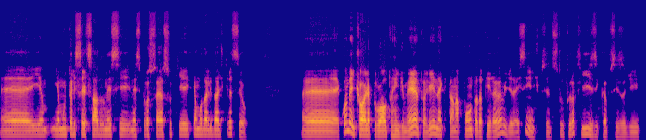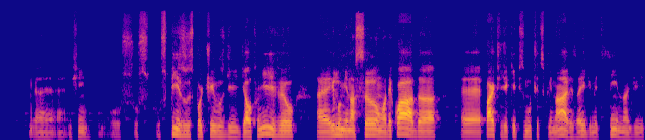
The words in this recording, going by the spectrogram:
É, e, é, e, é, muito alicerçado nesse, nesse processo que, que a modalidade cresceu. É, quando a gente olha para o alto rendimento ali, né, que está na ponta da pirâmide, daí sim, a gente precisa de estrutura física, precisa de, é, enfim, os, os, os, pisos esportivos de, de alto nível, é, iluminação adequada, é, parte de equipes multidisciplinares aí, de medicina, de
